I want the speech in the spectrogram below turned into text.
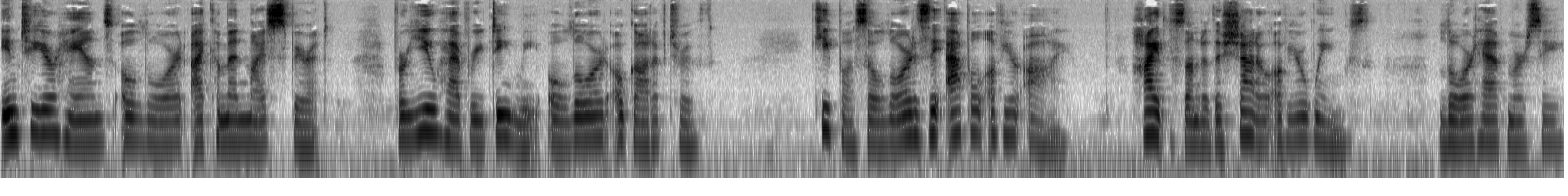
Into your hands, O Lord, I commend my spirit, for you have redeemed me, O Lord, O God of truth. Keep us, O Lord, as the apple of your eye. Hide us under the shadow of your wings. Lord, have mercy.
